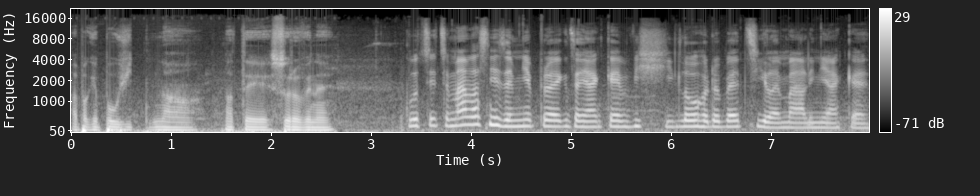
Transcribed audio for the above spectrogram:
a pak je použít na, na ty suroviny. Kluci, co má vlastně země projekt za nějaké vyšší dlouhodobé cíle, má nějaké?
